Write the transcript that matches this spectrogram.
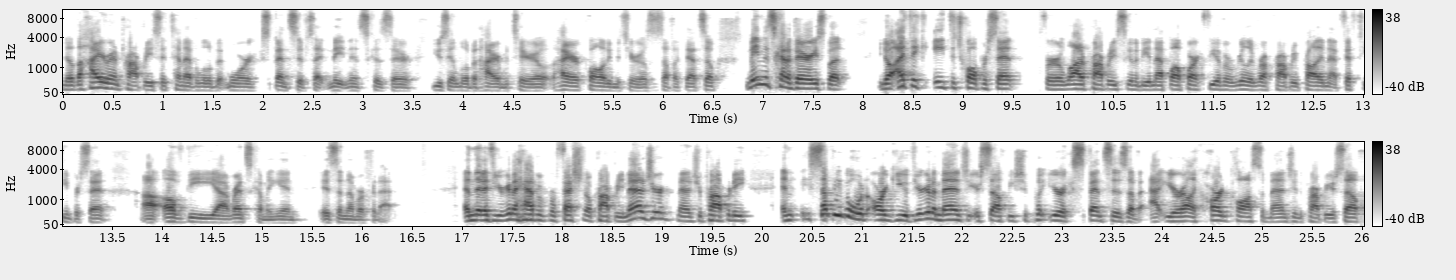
you know, the higher end properties they tend to have a little bit more expensive site maintenance because they're using a little bit higher material, higher quality materials and stuff like that. So maintenance kind of varies, but you know, I think eight to twelve percent for a lot of properties is going to be in that ballpark. If you have a really rough property, probably in that fifteen percent uh, of the uh, rents coming in is the number for that. And then if you're going to have a professional property manager manage your property, and some people would argue if you're going to manage it yourself, you should put your expenses of your like hard costs of managing the property yourself.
